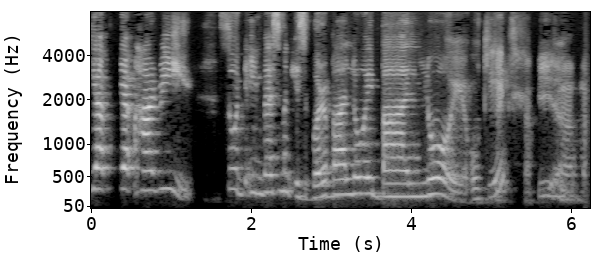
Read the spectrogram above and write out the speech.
tiap-tiap hari. So the investment is berbaloi-baloi, okay? tapi Hmm. uh,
